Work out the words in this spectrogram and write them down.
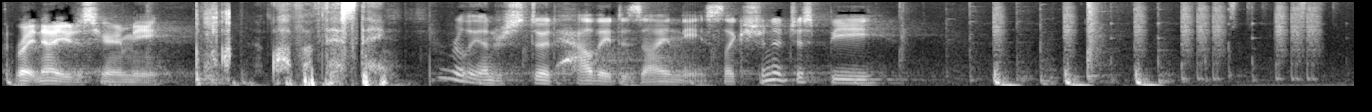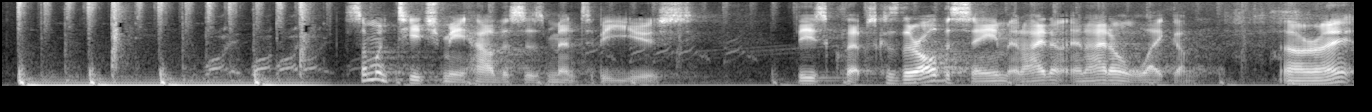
right now you're just hearing me off of this thing. I never really understood how they design these. Like, shouldn't it just be... Someone teach me how this is meant to be used. These clips, because they're all the same and I don't and I don't like them. All right.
